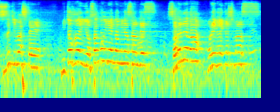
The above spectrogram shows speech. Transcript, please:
続きまして水戸藩よさこい連の皆さんです。それではお願いいたします。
